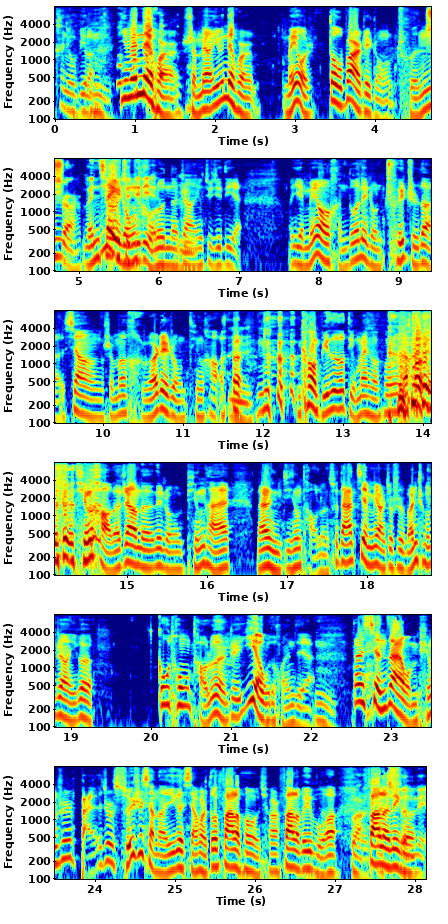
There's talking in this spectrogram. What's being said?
太牛逼了！嗯因为那会儿什么呀？因为那会儿没有豆瓣儿这种纯是文青内容讨论的这样一个聚集地，也没有很多那种垂直的，像什么盒这种挺好的。嗯，你看我鼻子都顶麦克风，然后挺好的这样的那种平台来让你进行讨论，所以大家见面就是完成这样一个沟通讨论这个业务的环节。嗯，但是现在我们平时摆就是随时想到一个想法，都发了朋友圈，发了微博，对发了那个群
